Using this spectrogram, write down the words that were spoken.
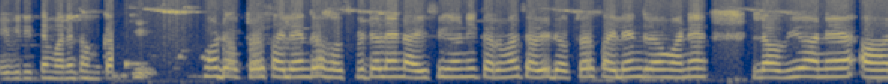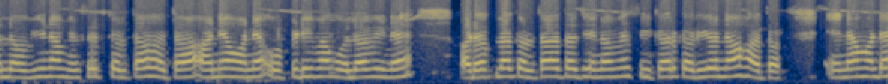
એવી રીતે મને ધમકા હું ડોક્ટર શૈલેન્દ્ર હોસ્પિટલ એન્ડ આઈસીયુની કર્મચારી ડોક્ટર શૈલેન્દ્ર મને લવ યુ અને લવ યુના મેસેજ કરતા હતા અને મને ઓપીડીમાં બોલાવીને અડપલા કરતા હતા જેનો મેં સ્વીકાર કર્યો ન હતો. એના માટે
